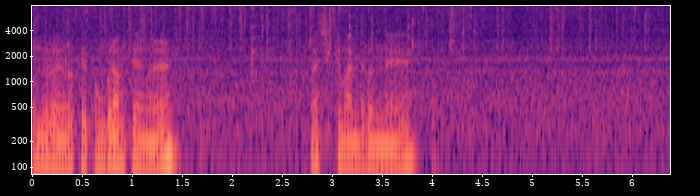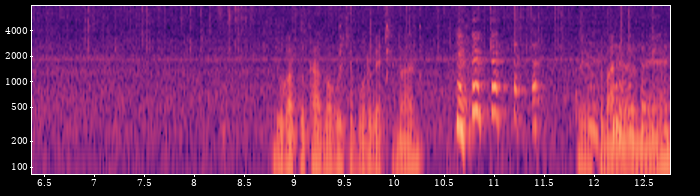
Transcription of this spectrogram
오늘은 이렇게 동그랑땡을 맛있게 만들었네. 누가 또 다 먹을지 모르겠지만 또 이렇게 만들었네.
